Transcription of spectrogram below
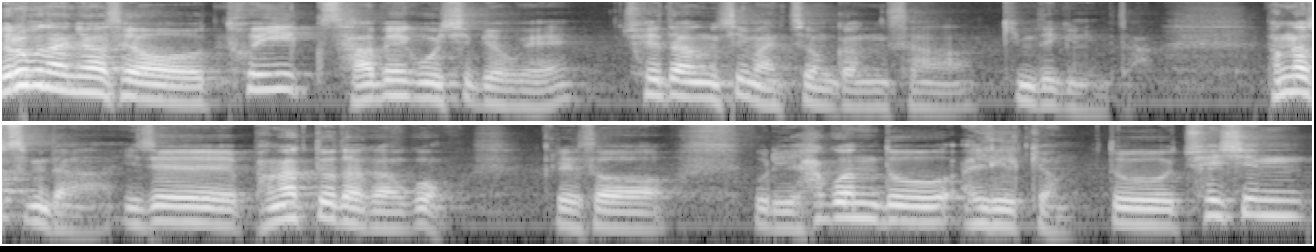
여러분 안녕하세요. 토익 450여 회 최다응시 만점 강사 김대균입니다. 반갑습니다. 이제 방학도 다가오고 그래서 우리 학원도 알릴 겸 또 최신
